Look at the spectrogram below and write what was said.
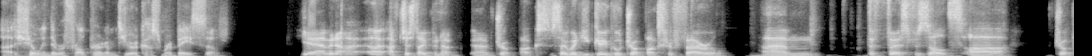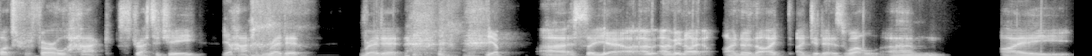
uh, showing the referral program to your customer base. So yeah. I mean, I, I've just opened up uh, Dropbox. So when you Google Dropbox referral, um, the first results are Dropbox referral hack strategy, Yep. hack Reddit, Reddit. Yep. Uh, so yeah, I, I mean, I I know that I I did it as well. Um, I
